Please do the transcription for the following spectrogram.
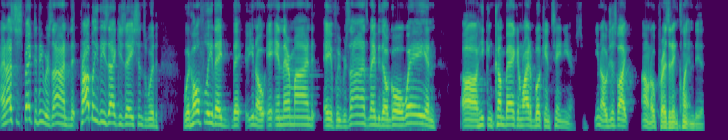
And I suspect if he resigned, that probably these accusations would would hopefully they they you know in, their mind, hey, if he resigns, maybe they'll go away and uh, he can come back and write a book in ten years. You know, just like I don't know, President Clinton did.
